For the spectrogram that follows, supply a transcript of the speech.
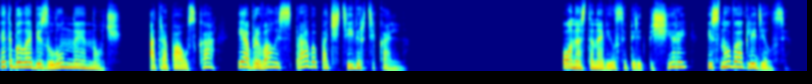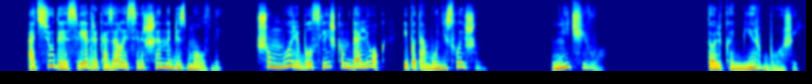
Это была безлунная ночь, а тропа узка и обрывалась справа почти вертикально. Он остановился перед пещерой и снова огляделся. Отсюда Эсведра казалась совершенно безмолвной. Шум моря был слишком далек и потому не слышен. Ничего. Только мир Божий.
